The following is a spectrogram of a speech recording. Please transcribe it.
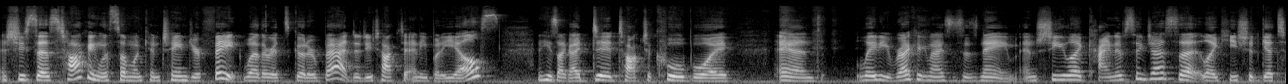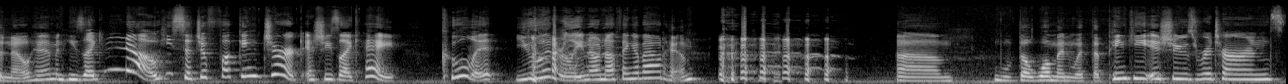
and she says, "Talking with someone can change your fate, whether it's good or bad. Did you talk to anybody else?" And he's like, "I did talk to Cool Boy," and lady recognizes his name and she like kind of suggests that like he should get to know him and he's like no he's such a fucking jerk. And she's like hey cool it. You literally know nothing about him. Um the woman with the pinky issues returns.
